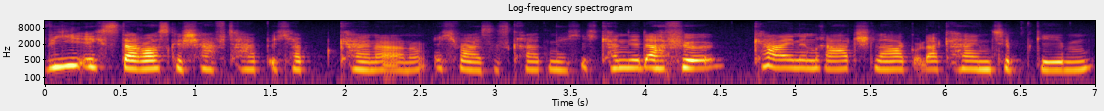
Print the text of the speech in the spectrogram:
Wie ich es daraus geschafft habe, ich habe keine Ahnung. Ich weiß es gerade nicht. Ich kann dir dafür keinen Ratschlag oder keinen Tipp geben.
